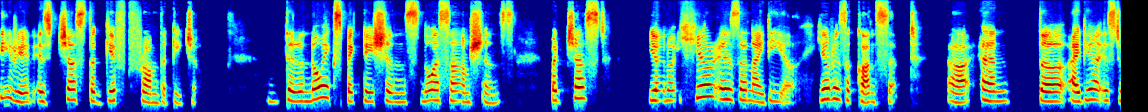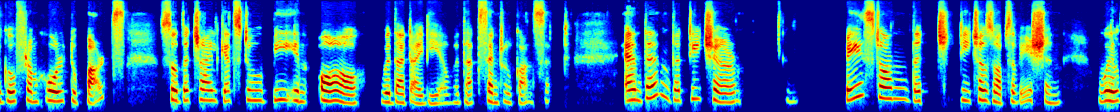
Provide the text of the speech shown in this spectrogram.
period is just the gift from the teacher. There are no expectations, no assumptions, but just, you know, here is an idea, here is a concept. Uh, and the idea is to go from whole to parts. So the child gets to be in awe with that idea, with that central concept. And then the teacher, based on the teacher's observation, will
